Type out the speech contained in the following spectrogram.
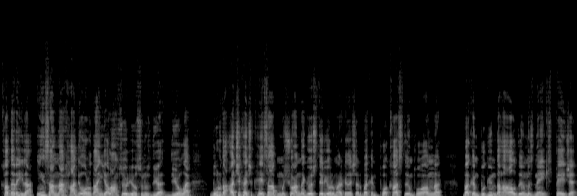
kadarıyla insanlar hadi oradan yalan söylüyorsunuz diyorlar. Burada açık açık hesabımı şu anda gösteriyorum arkadaşlar. Bakın pu- kastığım puanlar. Bakın bugün daha aldığımız NXPC.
